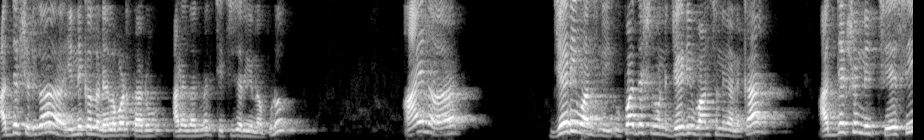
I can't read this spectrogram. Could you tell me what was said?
అధ్యక్షుడిగా ఎన్నికల్లో నిలబడతారు అనే దాని మీద చర్చ జరిగినప్పుడు ఆయన జేడీ వాన్స్ని ఉపాధ్యక్షుడు ఉన్న జేడీ వాన్స్ని కనుక అధ్యక్షుడిని చేసి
